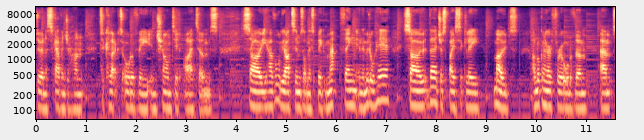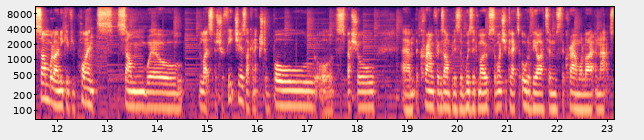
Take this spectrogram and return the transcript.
doing a scavenger hunt to collect all of the enchanted items. So you have all the items on this big map thing in the middle here. So they're just basically modes. I'm not going to go through all of them. Um, some will only give you points, some will like special features like an extra ball or special. Um, the crown, for example, is the wizard mode. So once you collect all of the items, the crown will light and that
